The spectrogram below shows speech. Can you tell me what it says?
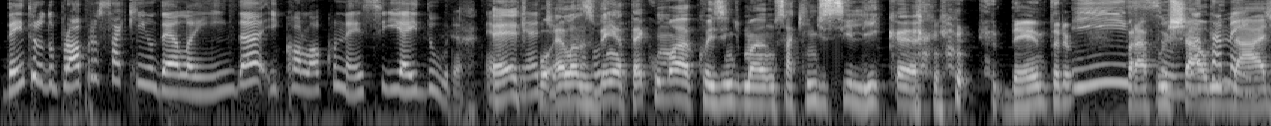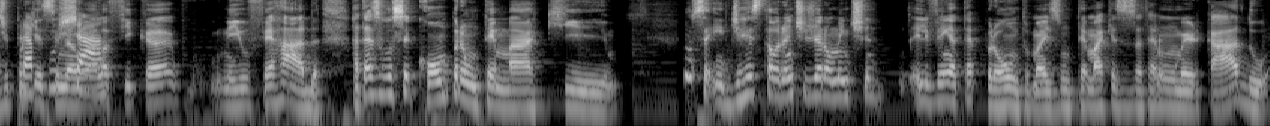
dentro do próprio saquinho dela ainda e coloco nesse e aí dura. É, minha tipo, elas vêm até com uma coisinha, de uma- um saquinho de silica dentro. Pra puxar a umidade, porque senão puxar. ela fica meio ferrada. Até se você compra um temaki. Não sei, de restaurante geralmente ele vem até pronto, mas um temaki às vezes até no mercado,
